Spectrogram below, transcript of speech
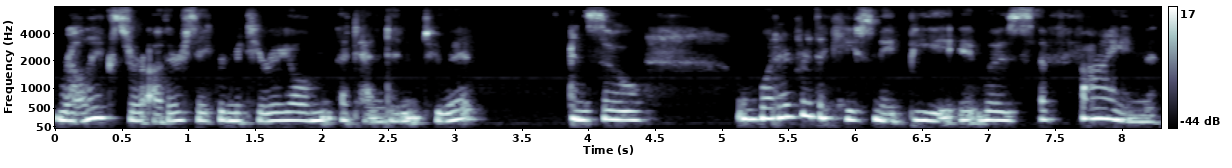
relics or other sacred material attendant to it. And so, whatever the case may be, it was a fine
